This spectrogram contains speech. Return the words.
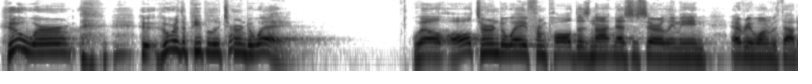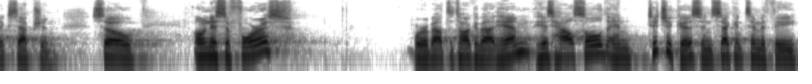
Who were, who were the people who turned away? Well, all turned away from Paul does not necessarily mean everyone without exception. So, Onesiphorus, we're about to talk about him, his household, and Tychicus in 2 Timothy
